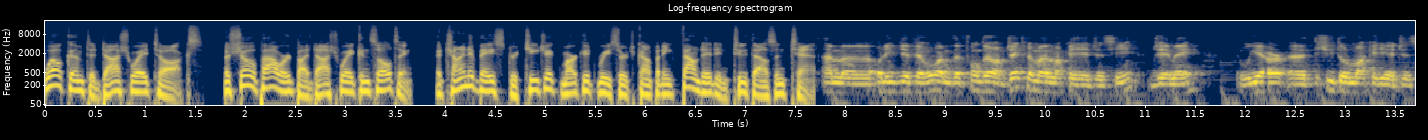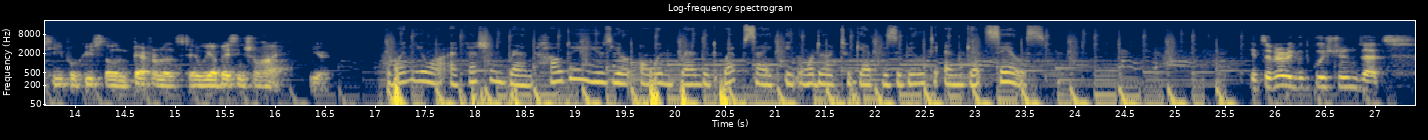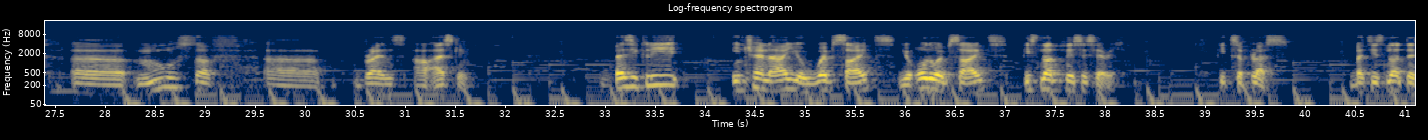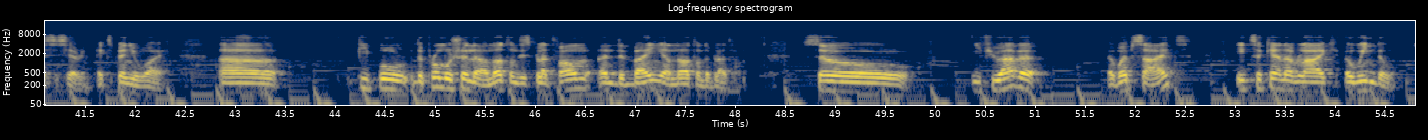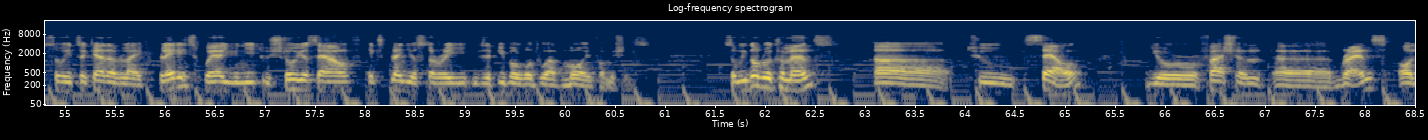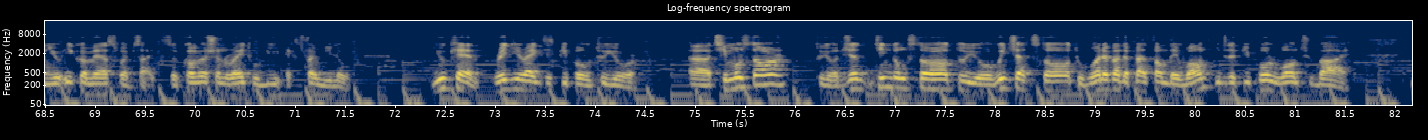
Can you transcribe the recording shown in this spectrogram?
Welcome to Daxue Talks, a show powered by Daxue Consulting, a China based strategic market research company founded in 2010. I'm uh, Olivier Verot. I'm the founder of Gentlemen Marketing Agency, GMA. We are a digital marketing agency focused on performance, and we are based in Shanghai here. When you are a fashion brand, how do you use your own branded website in order to get visibility and get sales? It's a very good question that uh, most of uh, brands are asking. Basically, in China, your website, your own website, is not necessary. It's a plus, but it's not necessary. Explain you why. Uh, people, the promotion are not on this platform, and the buying are not on the platform. So, if you have a, a website, it's a kind of like a window. So it's a kind of like place where you need to show yourself, explain your story if the people want to have more information. So we don't recommend uh, to sell your fashion uh, brands on your e-commerce website. So conversion rate will be extremely low. You can redirect these people to your uh, Tmall store, to your Jingdong store, to your WeChat store, to whatever the platform they want if the people want to buy.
